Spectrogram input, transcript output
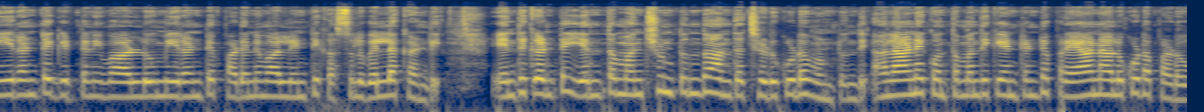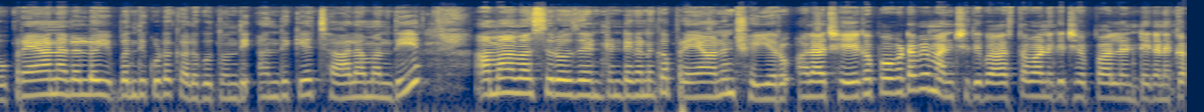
మీరంటే గిట్టని వాళ్ళు మీరంటే పడని వాళ్ళ ఇంటికి అసలు వెళ్ళకండి. ఎందుకంటే ఎంత మంచి ఉంటుందో అంత చెడు కూడా ఉంటుంది. అలానే కొంతమందికి ఏంటంటే ప్రయాణాలు కూడా పడవు. ప్రయాణాలలో ఇబ్బంది కూడా కలుగుతుంది. అందుకే చాలామంది అమావాస్య రోజు ఏంటంటే కనుక ప్రయాణం చేయరు అలా చేయకపోవడమే మంచిది వాస్తవానికి చెప్పాలంటే కనుక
